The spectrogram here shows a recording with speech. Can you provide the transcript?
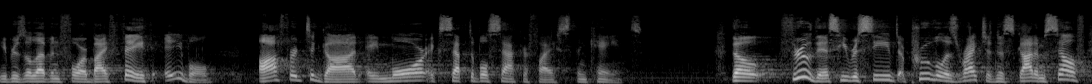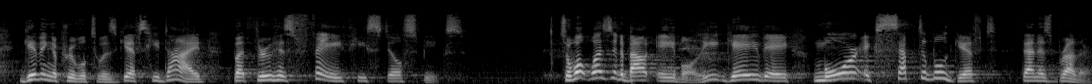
Hebrews 11:4 By faith Abel offered to God a more acceptable sacrifice than Cain's. Though through this he received approval as righteousness, God himself giving approval to his gifts, he died, but through his faith he still speaks. So, what was it about Abel? He gave a more acceptable gift than his brother.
